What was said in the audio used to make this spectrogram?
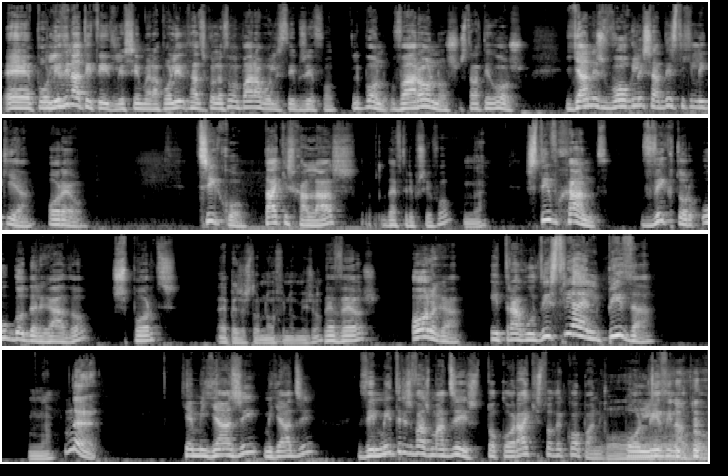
ε, πολύ δυνατή τίτλη σήμερα. Πολύ, θα δυσκολευτούμε πάρα πολύ στην ψήφο. Λοιπόν, Βαρόνος, στρατηγός. Γιάννης Βόγλης, αντίστοιχη ηλικία. Ωραίο. Τσίκο, Τάκης Χαλάς, δεύτερη ψήφο. ναι. Steve Hunt, Βίκτορ Ούγκο Ντεργάδο, Sports, Έπαιζε στον όφη νομίζω. βεβαίως. Όλγα, η τραγουδίστρια Ελπίδα Ναι. Ναι. Και Μιγιάζη, Μιγιάτζη, Δημήτρης Βασματζής, το κοράκι στο δεκόπανι. Πολύ δυνατό.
